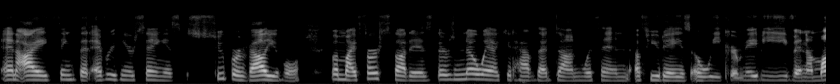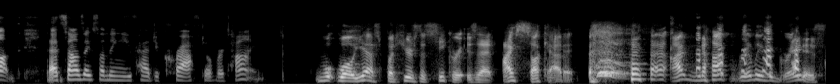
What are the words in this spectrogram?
And I think that everything you're saying is super valuable. But my first thought is there's no way I could have that done within a few days, a week, or maybe even a month. That sounds like something you've had to craft over time. Well, yes, but here's the secret: is that I suck at it. I'm not really the greatest,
